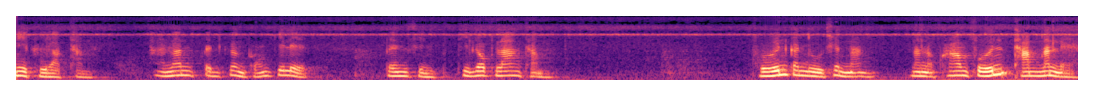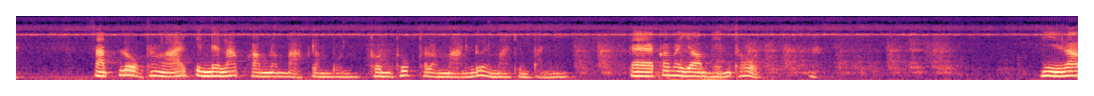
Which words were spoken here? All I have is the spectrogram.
นี่คือหลักธรรมอันนั้นเป็นเครื่องของกิเลส เป็นสิ่งที่ลบล้างธรรม ฝืนกันอยู่เช่นนั้น นั่นแหละความฝืนธรรมนั่นแหละ สัตว์โลกทั้งหลายจึงได้รับความลำบากลำบนทนทุกข์ทรมานเรื่อยมาจนปัจจุบันนี้ แต่ก็ไม่ยอมเห็นโทษ นี่เรา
